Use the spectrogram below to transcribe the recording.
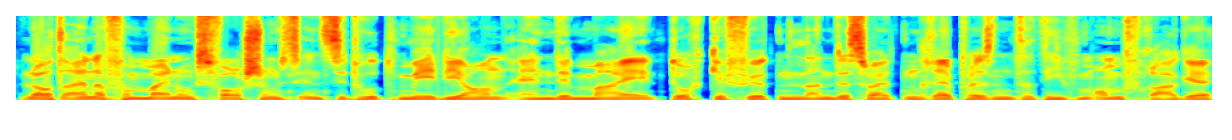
Laut einer vom Meinungsforschungsinstitut Median Ende Mai durchgeführten landesweiten repräsentativen Umfrage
